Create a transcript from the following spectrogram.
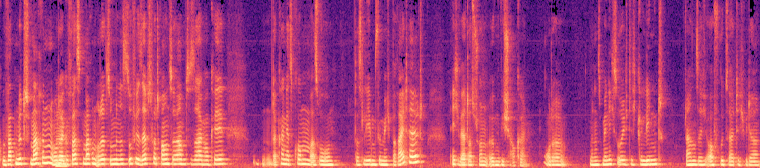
gewappnet machen oder mhm. gefasst machen oder zumindest so viel Selbstvertrauen zu haben, zu sagen, okay, da kann jetzt kommen, was so das Leben für mich bereithält. Ich werde das schon irgendwie schaukeln. Oder wenn es mir nicht so richtig gelingt, dann sich auch frühzeitig wieder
